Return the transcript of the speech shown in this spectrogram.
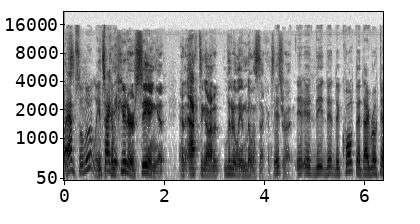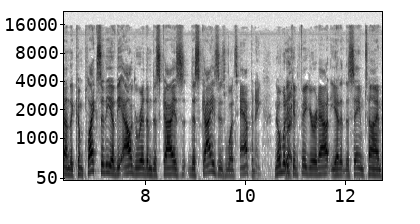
It's- it's- absolutely. In It's a fact, they- computer seeing it and acting on it literally in milliseconds. That's It- right. It, it, the, the, the quote that I wrote down: "The complexity of the algorithm disguise, disguises what's happening. Nobody Right. could figure it out. Yet at the same time,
